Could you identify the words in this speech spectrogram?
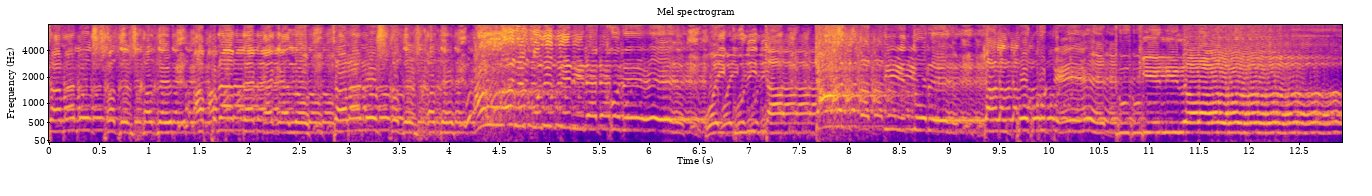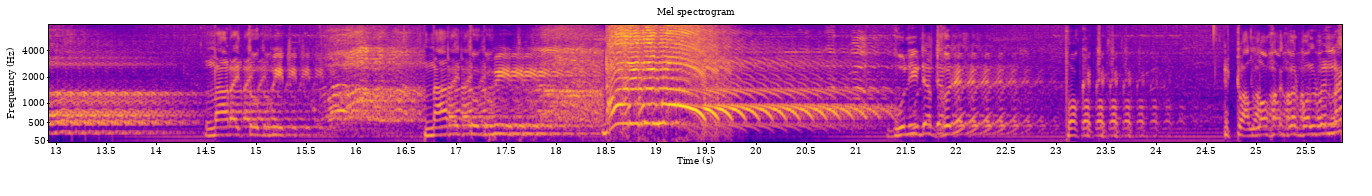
চালানোর সাথে সাথে আপনার দেখা গেল, চালানোর সাথে সাথে আল্লাহর গুলি দেরি না করে। ওই গুলিটা ডান হাত ধরে ডান পকেটে ঢুকিয়ে নিল। নারাই তকবীর নারাই তকবীর। নারে দেখব গুলিটা ধরে পকেটে একটু আল্লাহ আকবার বলবেন না?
